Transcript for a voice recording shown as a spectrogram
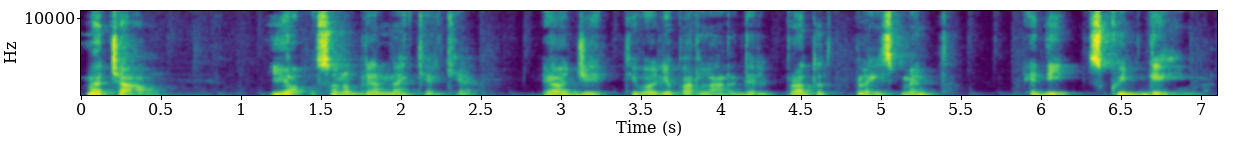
Ma ciao, io sono Brendan Cherchier e oggi ti voglio parlare del product placement e di Squid Game.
